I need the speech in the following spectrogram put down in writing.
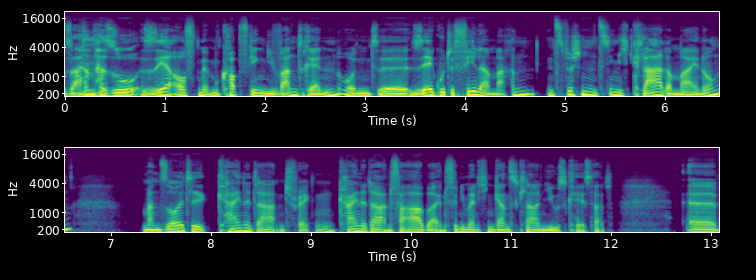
sagen wir so, sehr oft mit dem Kopf gegen die Wand rennen und äh, sehr gute Fehler machen. Inzwischen eine ziemlich klare Meinung. Man sollte keine Daten tracken, keine Daten verarbeiten, für die man nicht einen ganz klaren Use Case hat. Äh,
